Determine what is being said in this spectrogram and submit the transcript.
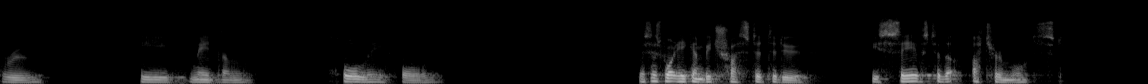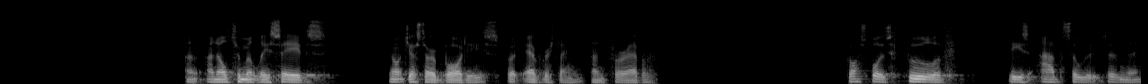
through. He made them wholly whole. This is what he can be trusted to do. He saves to the uttermost and, and ultimately saves not just our bodies, but everything and forever. Gospel is full of these absolutes, isn't it?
